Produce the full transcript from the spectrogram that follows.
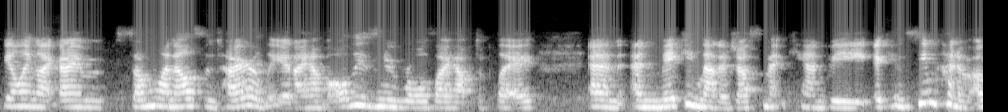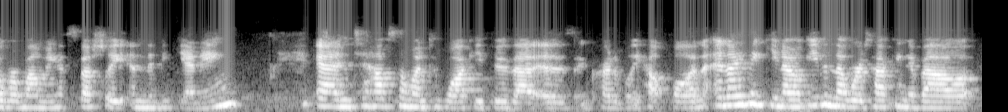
feeling like I'm someone else entirely, and I have all these new roles I have to play. And, and making that adjustment can be it can seem kind of overwhelming especially in the beginning and to have someone to walk you through that is incredibly helpful and, and i think you know even though we're talking about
